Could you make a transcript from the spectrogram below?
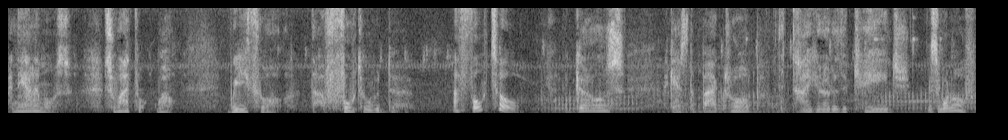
and the animals. So I thought, well, we thought that a photo would do. A photo? The girls against the backdrop, the tiger out of the cage. It's a one off.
